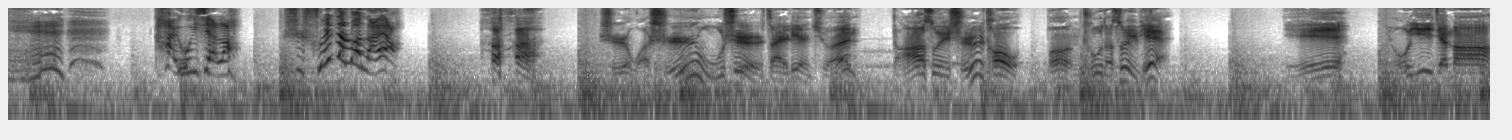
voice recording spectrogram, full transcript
嗯，太危险了！是谁在乱来啊？哈哈，是我石武士在练拳，打碎石头蹦出的碎片。你有意见吗？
